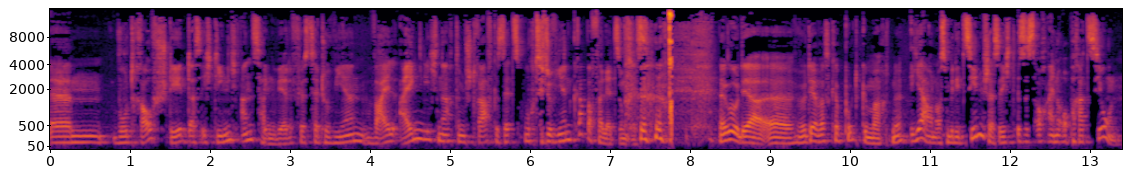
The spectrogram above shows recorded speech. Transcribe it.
ähm, wo drauf steht, dass ich die nicht anzeigen werde fürs Tätowieren, weil eigentlich nach dem Strafgesetzbuch Tätowieren Körperverletzung ist. Na gut, ja, äh, wird ja was kaputt gemacht, ne? ja, und aus medizinischer Sicht ist es auch eine Operation.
